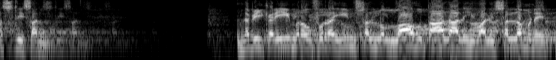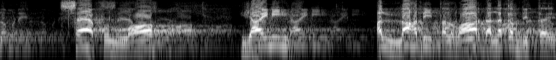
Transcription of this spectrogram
ہستی سن۔ نبی کریم رعف الرحیم صلی اللہ تعالی علیہ وآلہ وسلم نے سیف اللہ یعنی اللہ دی تلوار دا لقب دیتا ہے۔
